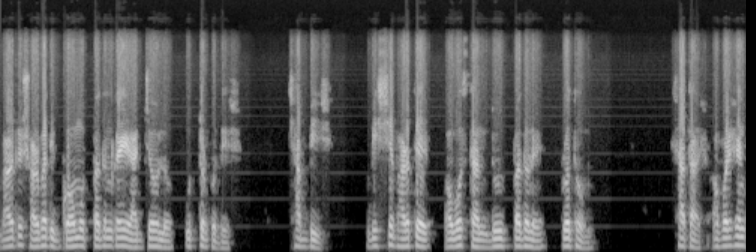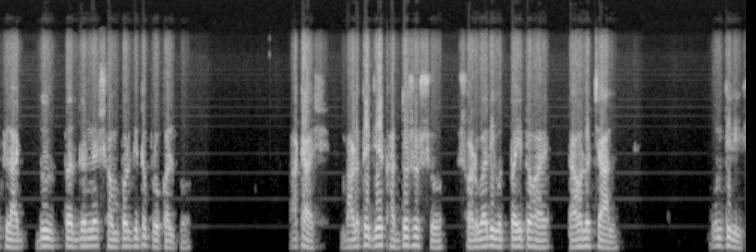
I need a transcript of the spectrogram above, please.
ভারতের সর্বাধিক গম উৎপাদনকারী রাজ্য হল উত্তরপ্রদেশ। ছাব্বিশ, বিশ্বে ভারতের অবস্থান দুধ উৎপাদনে প্রথম। সাতাশ, অপারেশন ফ্লাড দুধ উৎপাদনের সম্পর্কিত প্রকল্প। আঠাশ, ভারতে যে খাদ্যশস্য সর্বাধিক উৎপাদিত হয় তা হলো চাল। উনত্রিশ,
